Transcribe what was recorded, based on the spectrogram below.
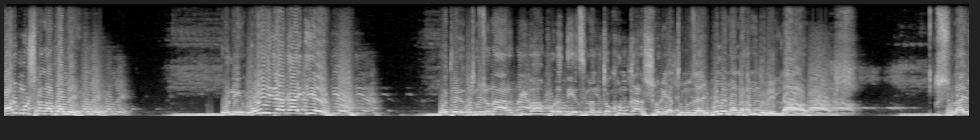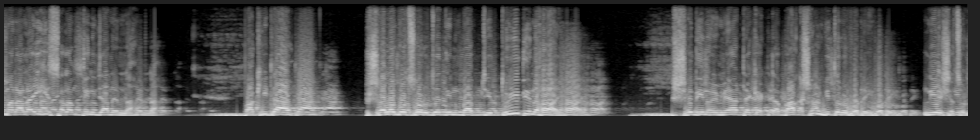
বারমুশালা বলে, উনি ওই জায়গায় গিয়ে ওদের দুজনার বিবাহ করে দিয়েছিলেন। তখনকার শরিয়াত অনুযায়ী বলুন, আলহামদুলিল্লাহ। সুলাইমান আলাইহি সালাম, তিনি জানেন না। পাখিটা ষোলো বছর যেদিন বাপজি দুই দিন হয় সেদিন ওই মেয়াটাকে একটা বাক্সের ভিতরে ভরে নিয়ে এসেছিল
